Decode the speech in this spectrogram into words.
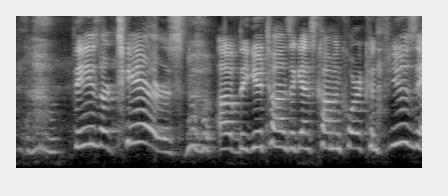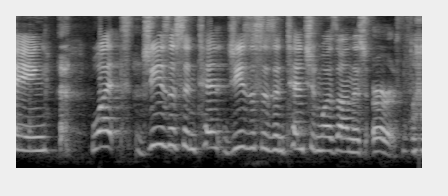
These are tears of the utahns against common core confusing what Jesus intent Jesus's intention was on this earth.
